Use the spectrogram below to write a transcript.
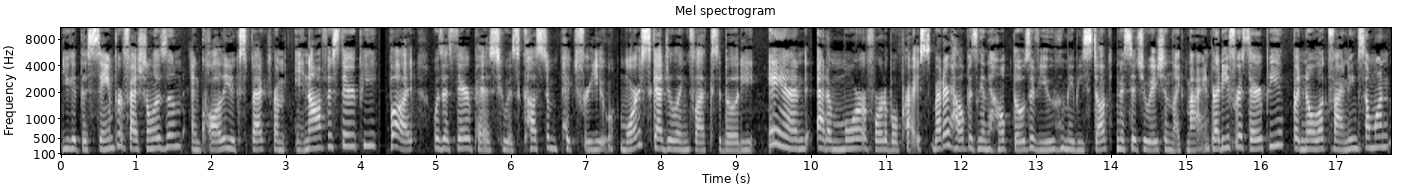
you get the same professionalism and quality you expect from in office therapy, but with a therapist who is custom picked for you. More scheduling flexibility and at a more affordable price. BetterHelp is going to help those of you who may be stuck in a situation like mine, ready for therapy, but no luck finding someone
